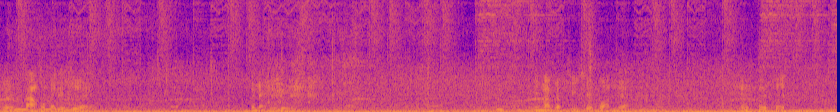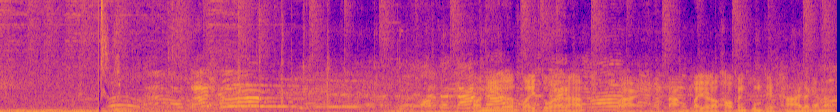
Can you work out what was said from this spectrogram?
เดินตามเข้าไปเรื่อยๆ ไปไหนไม่รู้นี่มากับที่เชอร์บอลเนี่ยตอนนี้เริ่มปล่อยตัวแล้วนะครับ ไปเราตามเข้าไป เดี๋ยวเราขอเป็นกลุ่มท้ายๆแล้วกันเนาะ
